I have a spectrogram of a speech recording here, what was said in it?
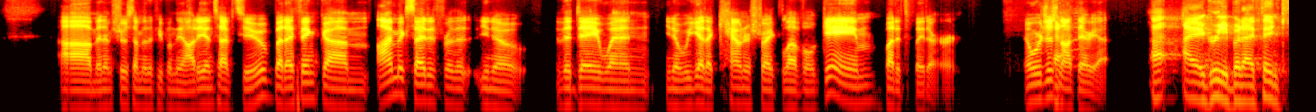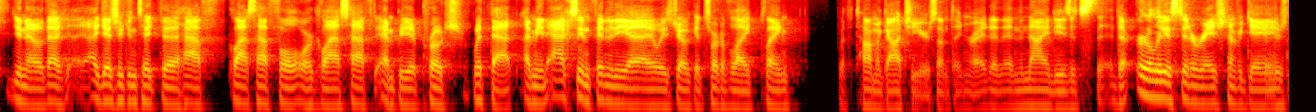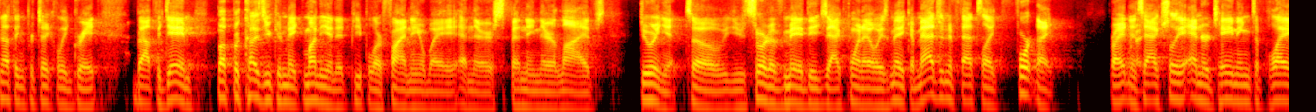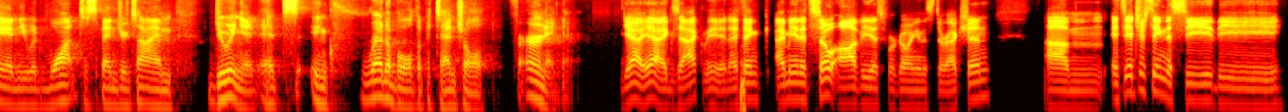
um, and I'm sure some of the people in the audience have too. But I think um, I'm excited for the you know the day when you know we get a Counter Strike level game, but it's play to earn, and we're just not there yet. I, I agree, but I think you know that I guess you can take the half glass half full or glass half empty approach with that. I mean, Axie Infinity. I always joke it's sort of like playing with a Tamagotchi or something, right? And in the 90s, it's the, the, earliest iteration of a game. There's nothing particularly great about the game, but because you can make money in it, people are finding a way and they're spending their lives doing it. So you sort of made the exact point I always make. Imagine if that's like Fortnite, right? And right. it's actually entertaining to play and you would want to spend your time doing it. It's incredible the potential for earning there. Yeah, yeah, exactly. And I think, I mean, it's so obvious we're going in this direction um, it's interesting to see the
